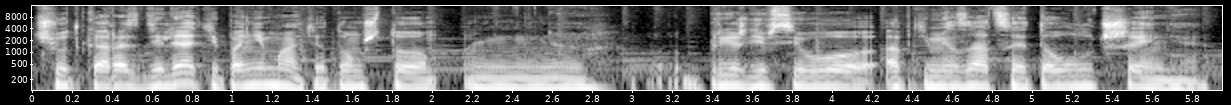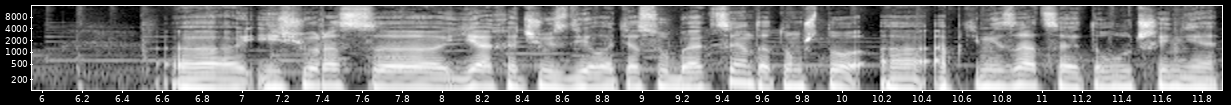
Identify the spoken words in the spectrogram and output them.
четко разделять и понимать о том, что прежде всего оптимизация это улучшение – Э, еще раз э, я хочу сделать особый акцент о том, что э, оптимизация это улучшение,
